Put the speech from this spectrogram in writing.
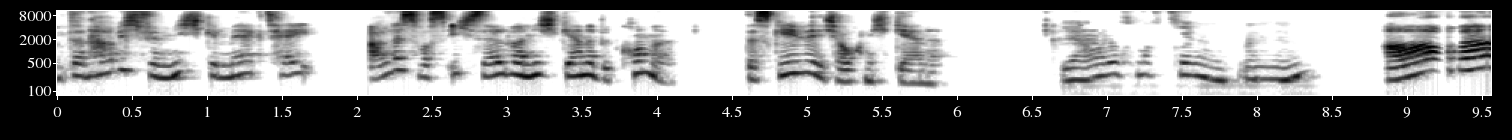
Und dann habe ich für mich gemerkt, hey, alles, was ich selber nicht gerne bekomme, das gebe ich auch nicht gerne. Ja, das macht Sinn. Mhm. Aber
